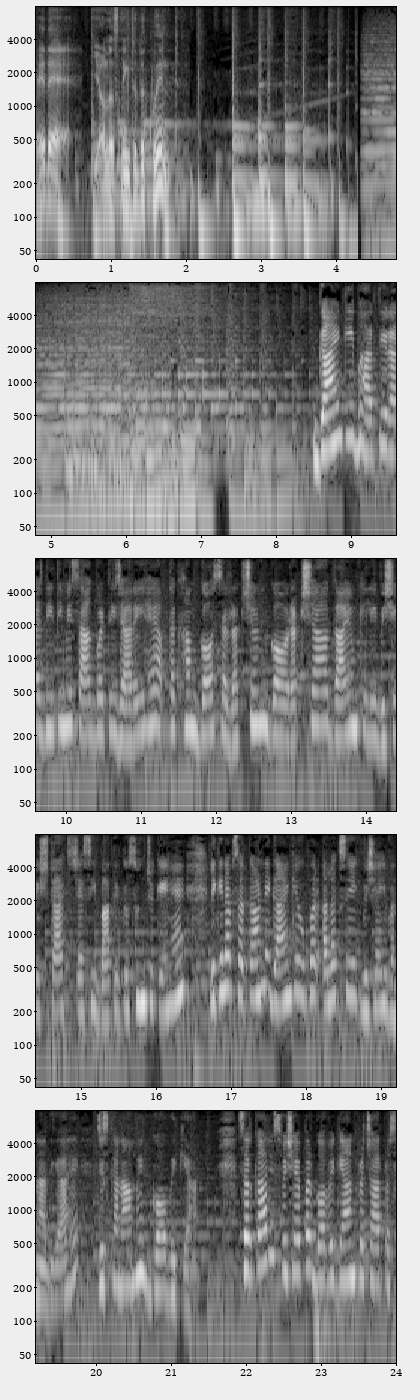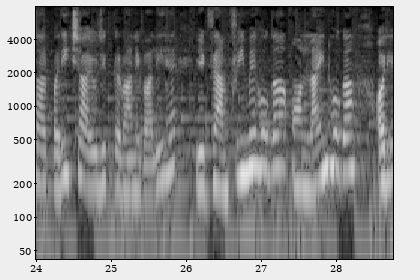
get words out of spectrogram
Hey there, you're listening to The Quint. गाय की भारतीय राजनीति में साग बढ़ती जा रही है। अब तक हम गौ संरक्षण गौ रक्षा गायों के लिए विशेष टैक्स जैसी बातें तो सुन चुके हैं लेकिन अब सरकार ने गाय के ऊपर अलग से एक विषय ही बना दिया है जिसका नाम है गौ विज्ञान। सरकार इस विषय पर गौ विज्ञान प्रचार प्रसार परीक्षा आयोजित करवाने वाली है। ये एग्ज़ाम फ्री में होगा ऑनलाइन होगा और ये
